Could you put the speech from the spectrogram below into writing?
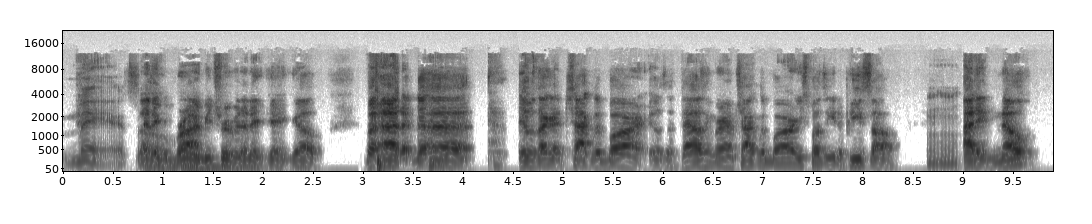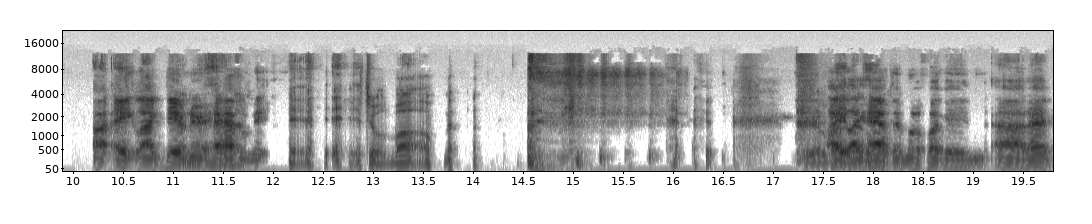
man, so That nigga Brian be tripping. That nigga can't go. But uh, the, the uh, it was like a chocolate bar. It was a thousand gram chocolate bar. You're supposed to eat a piece off. mhm. I didn't know. I ate like damn near half of it. it was bomb. Yeah, I ate like half that motherfucker. And, uh, that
